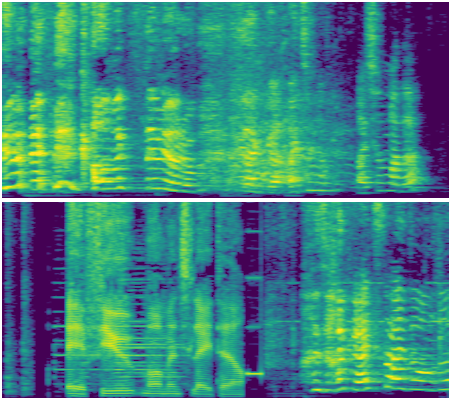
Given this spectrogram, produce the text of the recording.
değil mi? Kalmak istemiyorum. Bir dakika. Açılmadı. Açılmadı. A few moments later. Daha kaç saat oldu?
